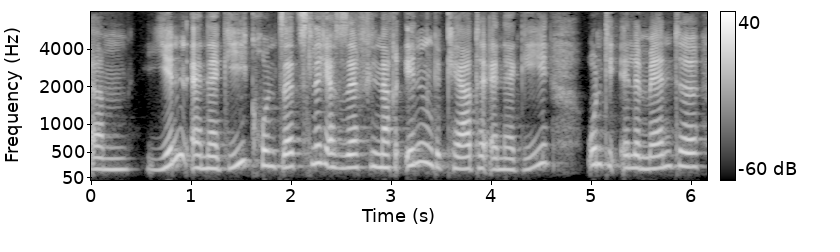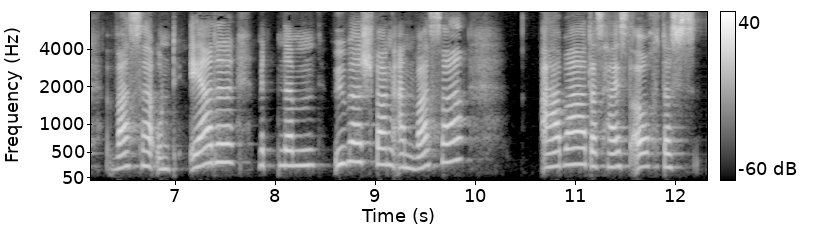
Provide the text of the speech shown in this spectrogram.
ähm, Yin-Energie grundsätzlich, also sehr viel nach innen gekehrte Energie und die Elemente Wasser und Erde mit einem Überschwang an Wasser. Aber das heißt auch, dass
